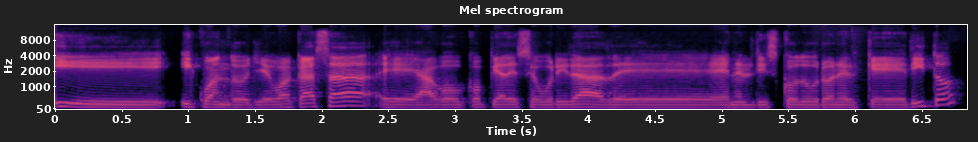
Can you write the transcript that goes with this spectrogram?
Y, cuando llego a casa, eh, hago copia de seguridad en el disco duro en el que edito,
